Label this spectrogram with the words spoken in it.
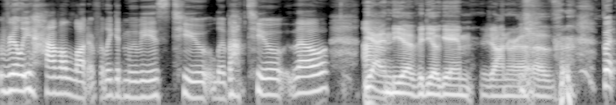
really have a lot of really good movies to live up to, though. yeah, Um, in the uh, video game genre of but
